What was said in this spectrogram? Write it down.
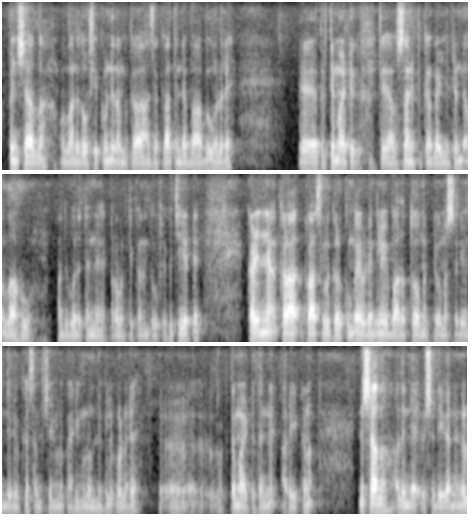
അപ്പോൾ ഇൻഷാല്ല അള്ളാന്റെ തോഫിക്കൊണ്ട് നമുക്ക് ആ സക്കാത്തിന്റെ ബാബ് വളരെ കൃത്യമായിട്ട് അവസാനിപ്പിക്കാൻ കഴിഞ്ഞിട്ടുണ്ട്. അള്ളാഹു അതുപോലെ തന്നെ പ്രവർത്തിക്കാനും തോഫിക്ക് ചെയ്യട്ടെ. കഴിഞ്ഞ ക്ലാ ക്ലാസ്സുകൾ കേൾക്കുമ്പോൾ എവിടെയെങ്കിലും ഇബാറത്തോ മറ്റോ മസലയോ എന്തെങ്കിലുമൊക്കെ സംശയങ്ങളോ കാര്യങ്ങളോ ഉണ്ടെങ്കിൽ വളരെ വ്യക്തമായിട്ട് തന്നെ അറിയിക്കണം. ഇൻഷാല്ല അതിന്റെ വിശദീകരണങ്ങൾ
